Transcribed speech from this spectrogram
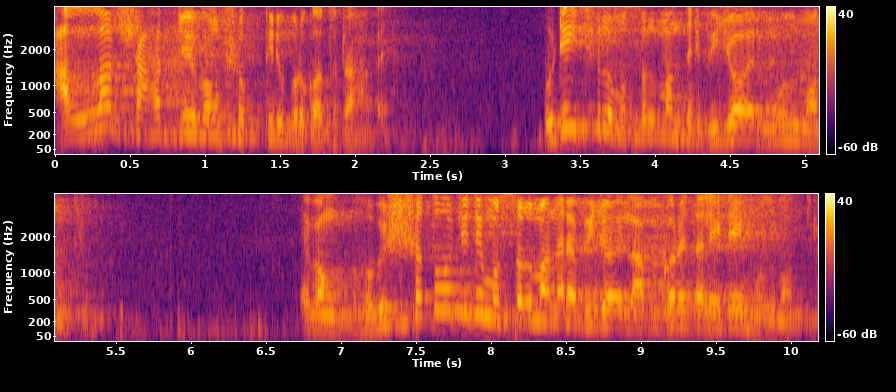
আল্লাহর সাহায্য এবং শক্তির উপর কতটা হবে? ওইটাই ছিল মুসলমানদের বিজয়ের মূল মন্ত্র। এবং ভবিষ্যতেও যদি মুসলমানেরা বিজয় লাভ করে, তাহলে এটাই মূল মন্ত্র।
